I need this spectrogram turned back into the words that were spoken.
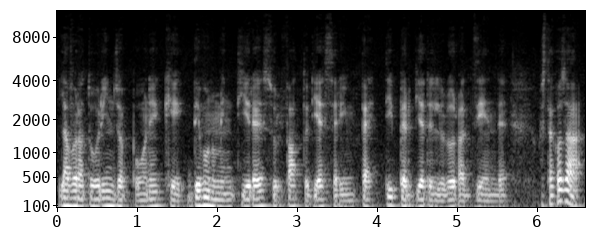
lavoratori in Giappone che devono mentire sul fatto di essere infetti per via delle loro aziende? Questa cosa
